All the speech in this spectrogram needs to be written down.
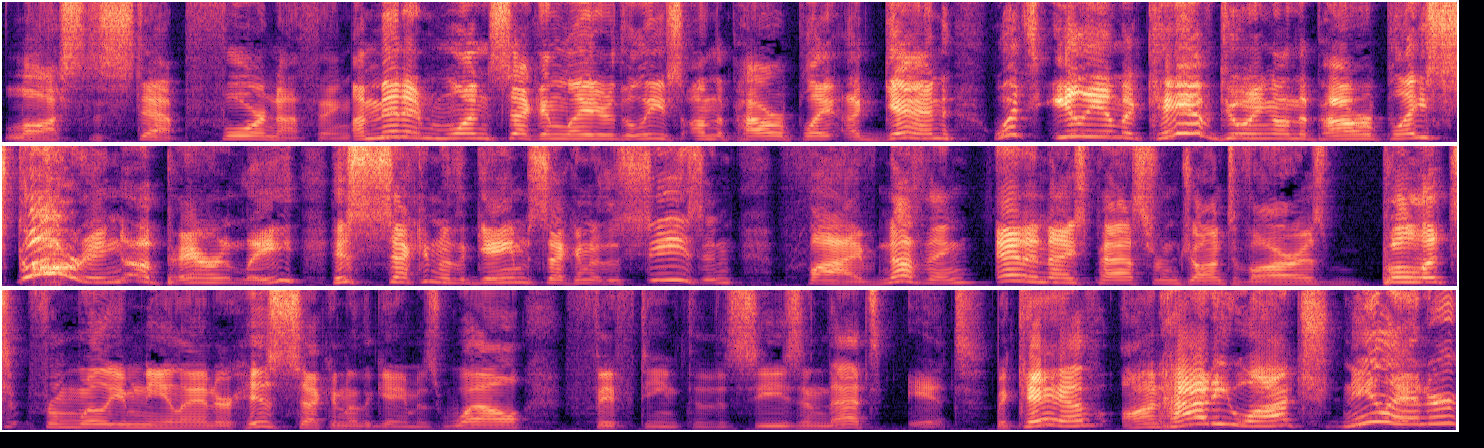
lost a step for nothing. A minute and one second later, the Leafs on the power play again. What's Ilya Mikheyev doing on the power play? Scoring, apparently. His second of the game, second of the season. 5 nothing, and a nice pass from John Tavares, bullet from William Nylander, his second of the game as well. 15th of the season. That's it. Mikheyev on Hattie watch. Nylander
